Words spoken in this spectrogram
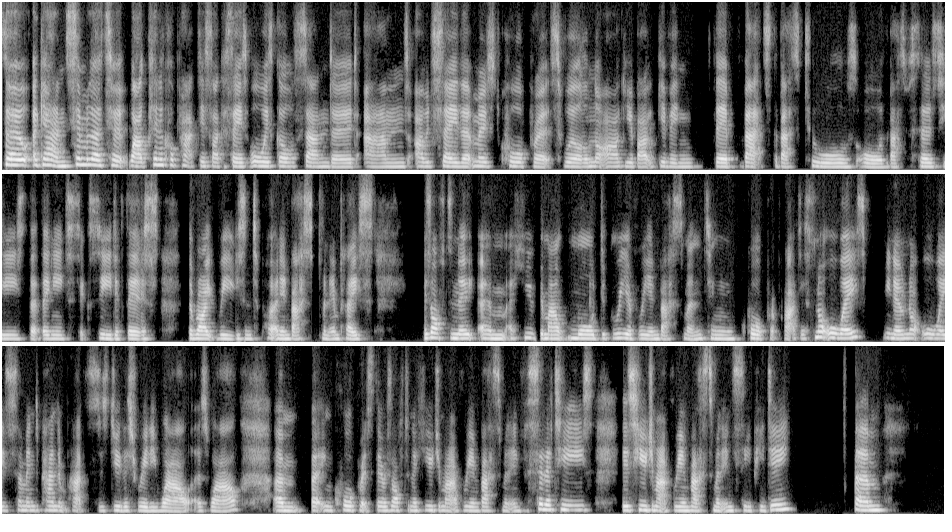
so again, similar to well, clinical practice, like I say, is always gold standard, and I would say that most corporates will not argue about giving their vets the best tools or the best facilities that they need to succeed if there's the right reason to put an investment in place. There's often a, um, a huge amount more degree of reinvestment in corporate practice. Not always, you know, not always. Some independent practices do this really well as well. Um, but in corporates, there is often a huge amount of reinvestment in facilities. There's huge amount of reinvestment in CPD. Um,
